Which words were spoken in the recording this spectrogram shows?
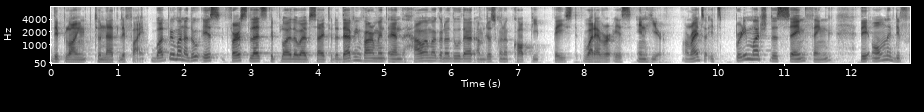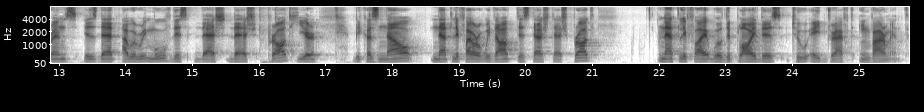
deploying to Netlify. What we want to do is first let's deploy the website to the dev environment. And how am I going to do that? I'm just going to copy paste whatever is in here. All right, so it's pretty much the same thing. The only difference is that I will remove this dash dash prod here because now Netlify or without this dash dash prod, Netlify will deploy this to a draft environment.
